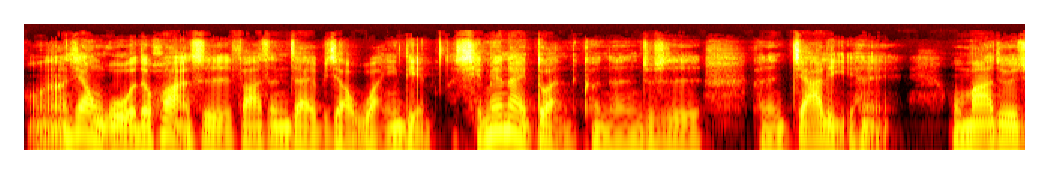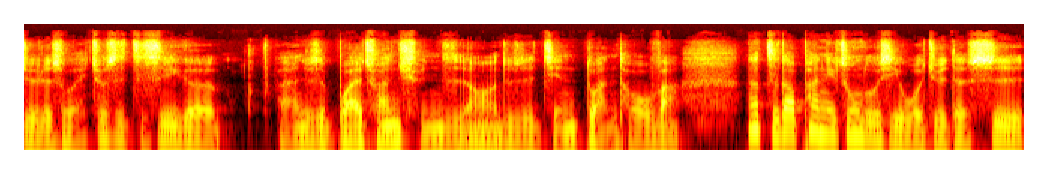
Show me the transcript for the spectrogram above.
哦。那像我的话是发生在比较晚一点，前面那一段可能就是可能家里嘿，我妈就会觉得说，就是只是一个反正就是不爱穿裙子啊，就是剪短头发。那直到叛逆冲突期，我觉得是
